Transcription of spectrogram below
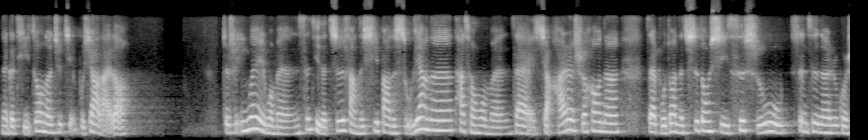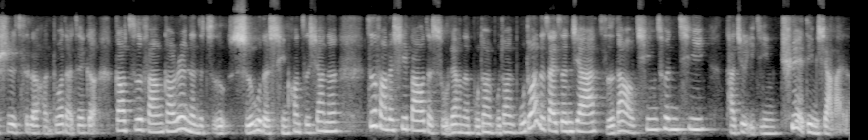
那个体重呢就减不下来了。就是因为我们身体的脂肪的细胞的数量呢，它从我们在小孩的时候呢，在不断的吃东西、吃食物，甚至呢，如果是吃了很多的这个高脂肪、高热能的食食物的情况之下呢，脂肪的细胞的数量呢，不断、不断、不断的在增加，直到青春期，它就已经确定下来了。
